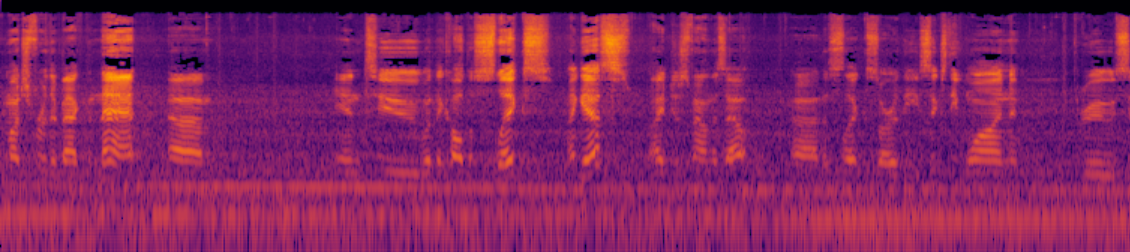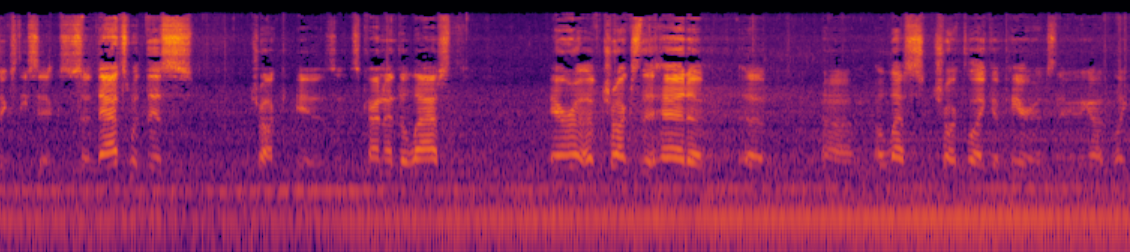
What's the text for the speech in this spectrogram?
much further back than that um, into what they call the slicks, I guess. I just found this out. Uh, the slicks are the 61 through 66. So that's what this truck is. It's kind of the last era of trucks that had a, a, um, a less truck-like appearance. They got like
